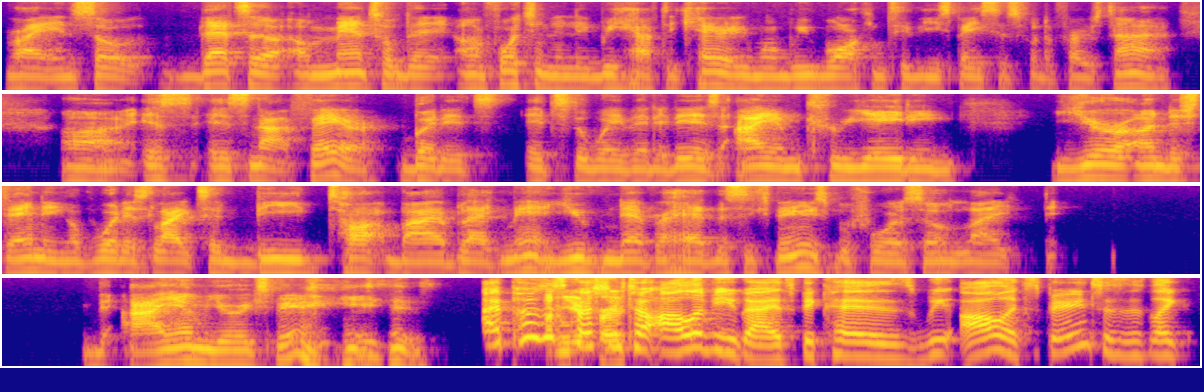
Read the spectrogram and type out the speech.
right? And so that's a, a mantle that unfortunately we have to carry when we walk into these spaces for the first time uh, it's it's not fair, but it's it's the way that it is. I am creating your understanding of what it's like to be taught by a black man. You've never had this experience before, so like, I am your experience. I pose this question first- to all of you guys because we all experience this. It's like,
